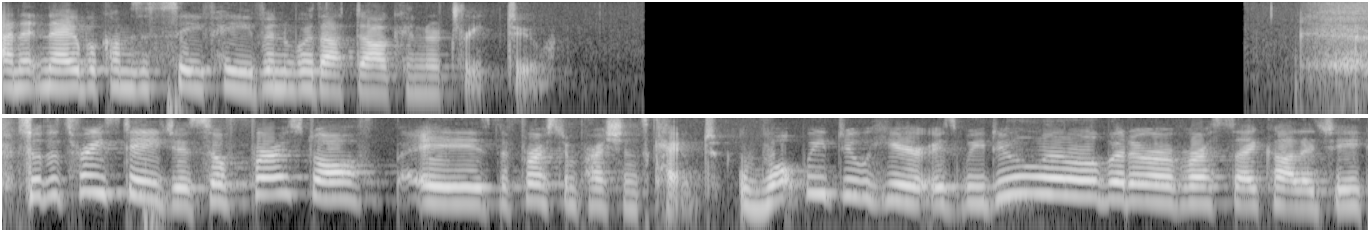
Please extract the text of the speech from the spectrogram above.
and it now becomes a safe haven where that dog can retreat to. So the three stages. So first off is the first impressions count. What we do here is we do a little bit of reverse psychology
